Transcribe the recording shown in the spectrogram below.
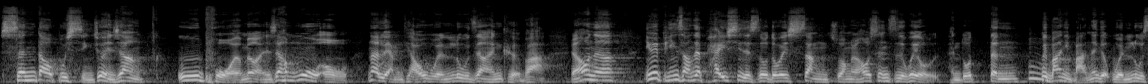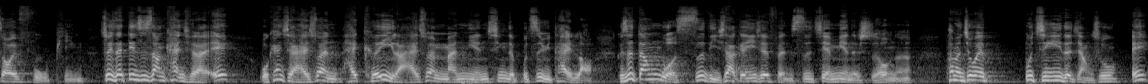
深到不行，就很像。巫婆有没有？很像木偶那两条纹路，这样很可怕。然后呢，因为平常在拍戏的时候都会上妆，然后甚至会有很多灯会帮你把那个纹路稍微抚平，所以在电视上看起来，哎，我看起来还算还可以啦，还算蛮年轻的，不至于太老。可是当我私底下跟一些粉丝见面的时候呢，他们就会不经意的讲出，哎。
